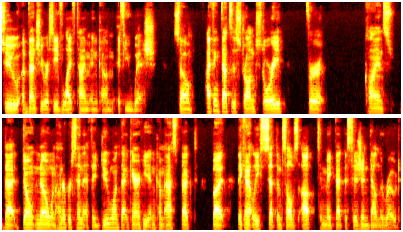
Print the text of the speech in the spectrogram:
to eventually receive lifetime income if you wish. So I think that's a strong story for clients that don't know 100% if they do want that guaranteed income aspect, but they can at least set themselves up to make that decision down the road.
